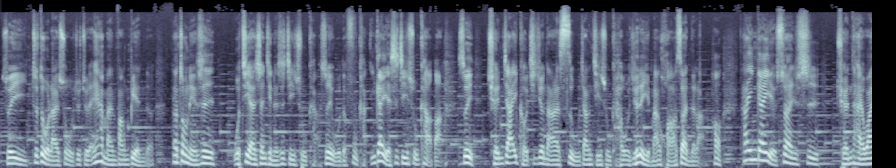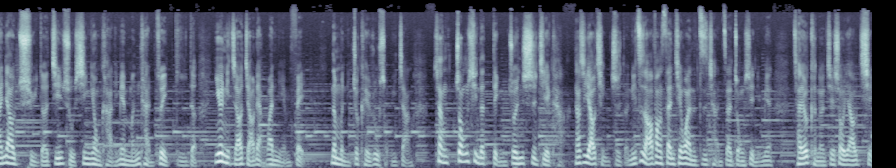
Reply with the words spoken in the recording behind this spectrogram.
所以这对我来说，我就觉得诶，还蛮方便的。那重点是我既然申请的是金属卡，所以我的副卡应该也是金属卡吧？所以全家一口气就拿了四五张金属卡，我觉得也蛮划算的啦。哈，它应该也算是全台湾要取得金属信用卡里面门槛最低的，因为你只要缴两万年费，那么你就可以入手一张。像中信的顶尊世界卡，它是邀请制的，你至少要放三千万的资产在中信里面，才有可能接受邀请。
